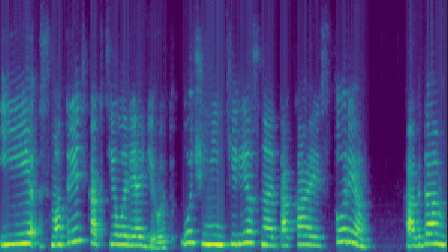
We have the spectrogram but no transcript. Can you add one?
И смотреть, как тело реагирует. Очень интересная такая история, когда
